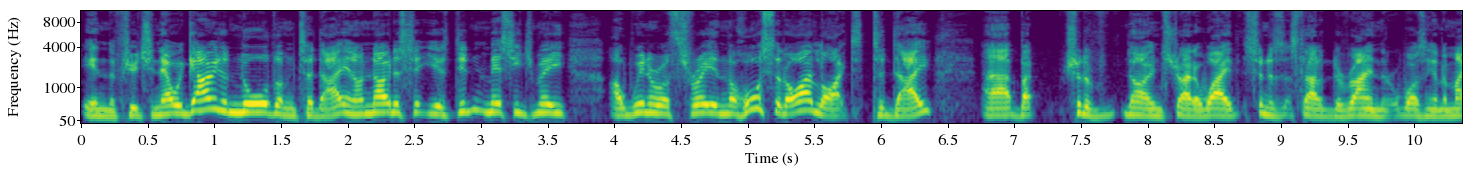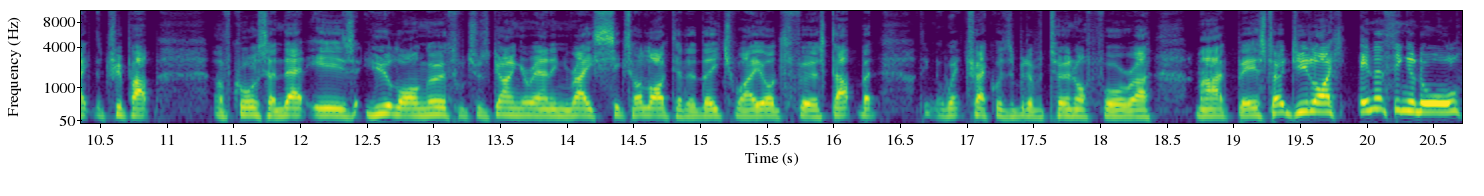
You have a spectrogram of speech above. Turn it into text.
in the future. Now, we're going to Northam today, and I noticed that you didn't message me a winner or three, and the horse that I liked today, uh, but should have known straight away as soon as it started to rain that it wasn't going to make the trip up, of course, and that is Yulong Earth, which was going around in race six. I liked it at each way odds first up, but I think the wet track was a bit of a turn off for uh, Mark Bairstow. Do you like anything at all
